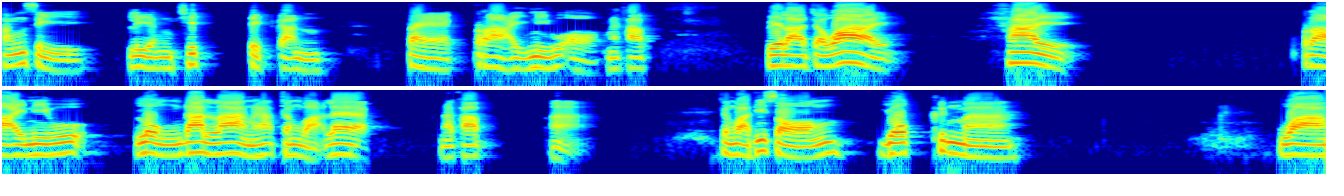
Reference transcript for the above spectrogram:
ทั้งสี่เรียงชิดติดกัน แตกปลายนิ้วออกนะครับ เวลาจะไหว้ให้ปลายนิ้ว ลงด้านล่างนะครับ จังหวะแรกนะครับอ่าจังหวะที่สองยกขึ้นมา วาง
